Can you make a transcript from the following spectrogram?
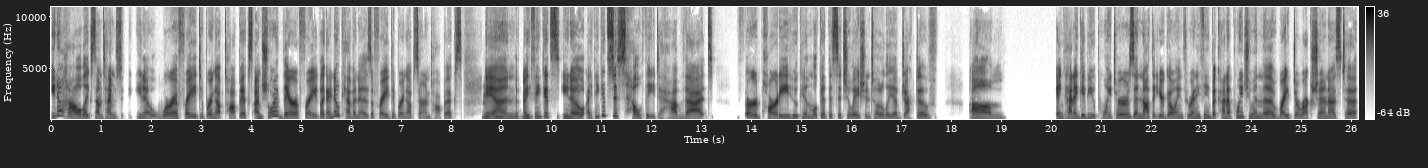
you know how like sometimes you know we're afraid to bring up topics i'm sure they're afraid like i know kevin is afraid to bring up certain topics Mhm, and i mhm. think it's you know i think it's just healthy to have that third party who can look at the situation totally objective um and kind of give you pointers and not that you're going through anything but kind of point you in the right direction as to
